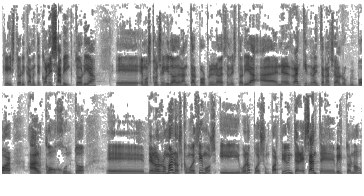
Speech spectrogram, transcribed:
que históricamente con esa victoria eh, hemos conseguido adelantar por primera vez en la historia ah, en el ranking de la International Rugby Board al conjunto eh, de los rumanos, como decimos. Y bueno, pues un partido interesante, Víctor, ¿no?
